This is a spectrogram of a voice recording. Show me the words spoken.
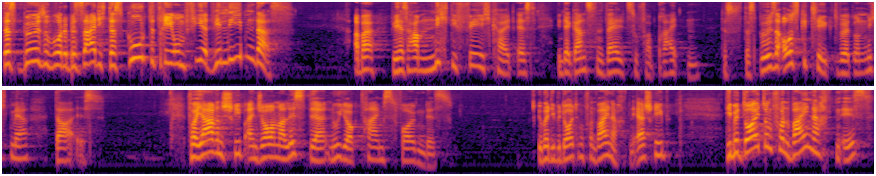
das Böse wurde beseitigt, das Gute triumphiert. Wir lieben das. Aber wir haben nicht die Fähigkeit, es in der ganzen Welt zu verbreiten, dass das Böse ausgetilgt wird und nicht mehr da ist. Vor Jahren schrieb ein Journalist der New York Times Folgendes über die Bedeutung von Weihnachten. Er schrieb, die Bedeutung von Weihnachten ist,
